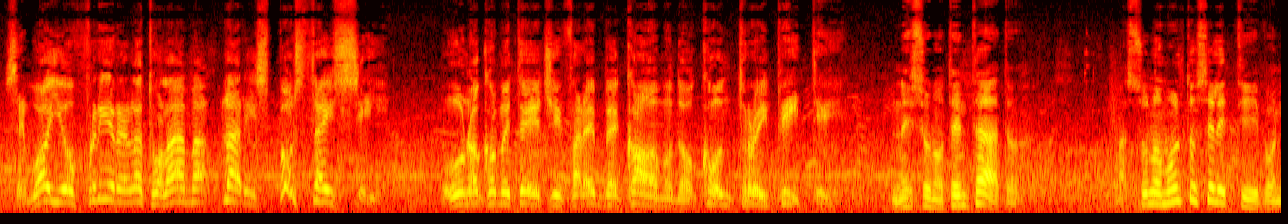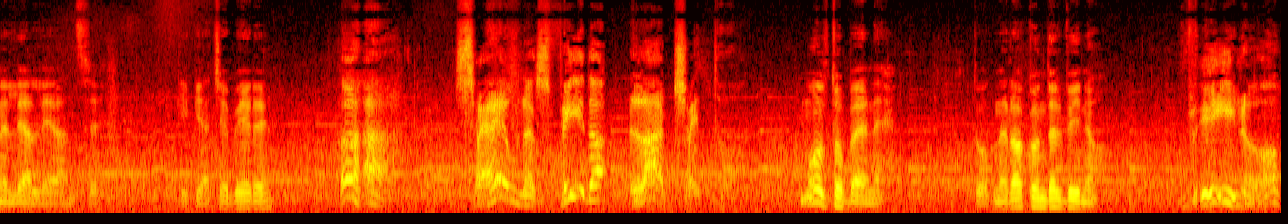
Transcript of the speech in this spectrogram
Se vuoi offrire la tua lama, la risposta è sì. Uno come te ci farebbe comodo contro i pitti. Ne sono tentato, ma sono molto selettivo nelle alleanze. Ti piace bere? Ah, Se è una sfida, l'accetto. Molto bene. Tornerò con del vino. Vino?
